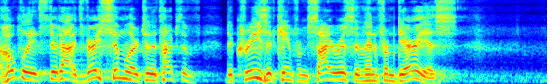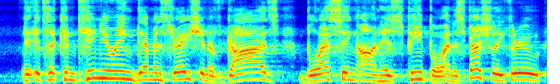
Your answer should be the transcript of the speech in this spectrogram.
hopefully it stood out. It's very similar to the types of decrees that came from Cyrus and then from Darius. It's a continuing demonstration of God's blessing on his people, and especially through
